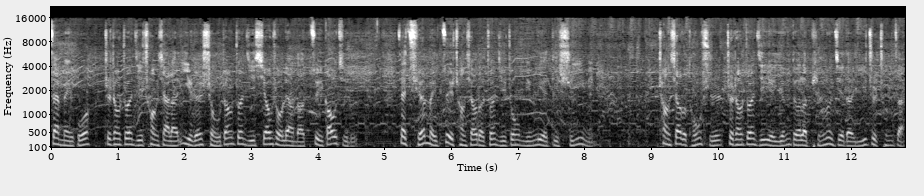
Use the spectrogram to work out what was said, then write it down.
在美国，这张专辑创下了艺人首张专辑销售量的最高纪录，在全美最畅销的专辑中名列第十一名。畅销的同时，这张专辑也赢得了评论界的一致称赞。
